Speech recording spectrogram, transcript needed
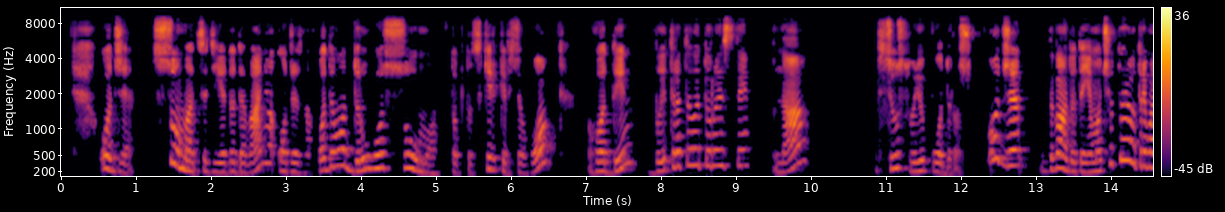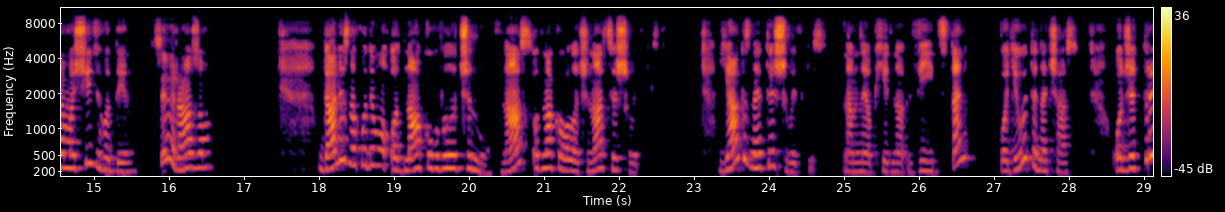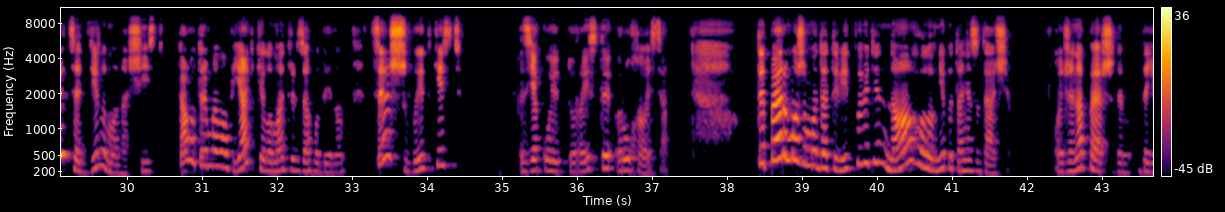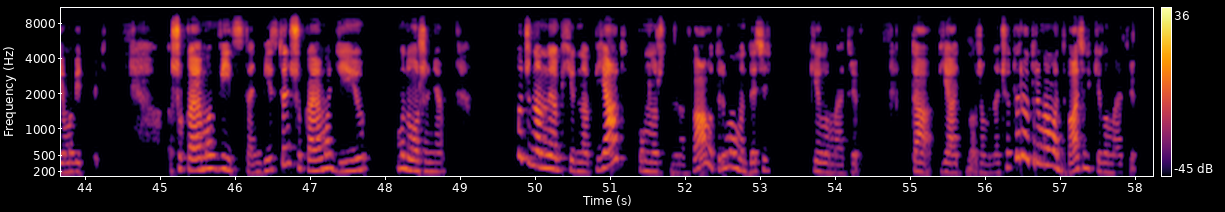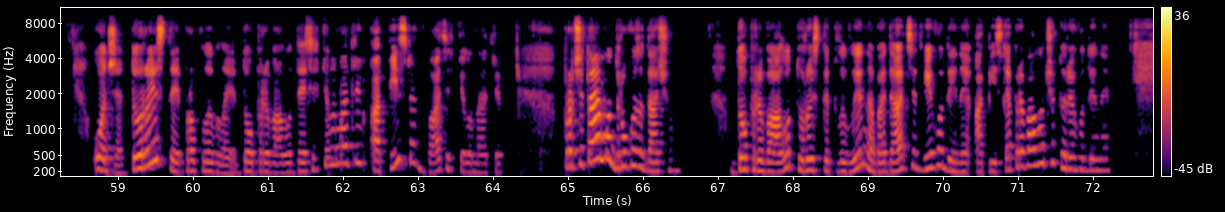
Отже, сума це діє додавання, отже, знаходимо другу суму. Тобто, скільки всього годин витратили туристи на всю свою подорож. Отже, 2 додаємо 4, отримаємо 6 годин. Це разом. Далі знаходимо однакову величину. В нас однакова величина це швидкість. Як знайти швидкість? Нам необхідно відстань поділити на час. Отже, 30 ділимо на 6 та отримаємо 5 км за годину. Це швидкість, з якою туристи рухалися. Тепер можемо дати відповіді на головні питання задачі. Отже, на перше даємо відповідь. Шукаємо відстань. Відстань шукаємо дію множення. Отже, нам необхідно 5 помножити на 2, отримаємо 10 кілометрів. Та 5 множимо на 4, отримаємо 20 кілометрів. Отже, туристи пропливли до привалу 10 кілометрів, а після 20 кілометрів. Прочитаємо другу задачу. До привалу туристи пливли на байдарці 2 години, а після привалу 4 години.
